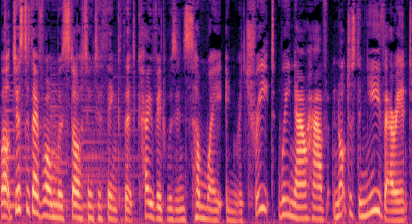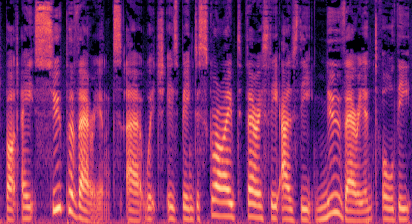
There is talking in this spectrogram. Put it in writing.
Well, just as everyone was starting to think that COVID was in some way in retreat, we now have not just a new variant, but a super variant, uh, which is being described variously as the Nu variant or the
